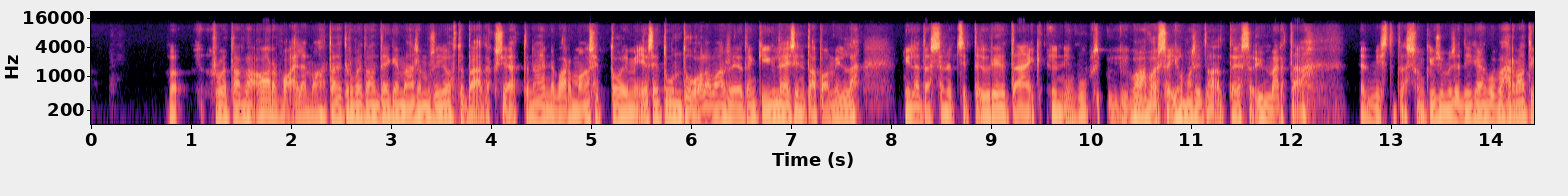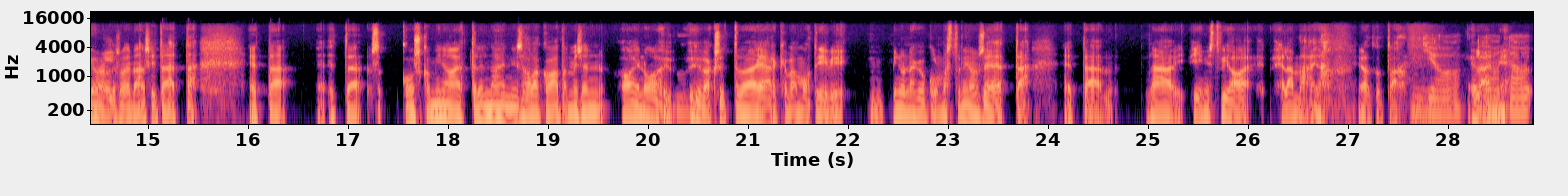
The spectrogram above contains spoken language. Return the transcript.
ruvetaan vähän arvailemaan tai ruvetaan tekemään semmoisia johtopäätöksiä, että näin ne varmaan sitten toimii. Ja se tuntuu olevan se jotenkin yleisin tapa, millä, millä tässä nyt sitten yritetään niin kuin vahvoissa ilmasitaatteissa ymmärtää, että mistä tässä on kysymys. Että ikään kuin vähän rationalisoidaan sitä, että, että, että koska minä ajattelen näin, niin salakaatamisen ainoa hy- hyväksyttävä ja järkevä motiivi minun näkökulmastani on se, että, että nämä ihmiset vihaa elämää ja, ja tota, Joo, eläimiä. Joo,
